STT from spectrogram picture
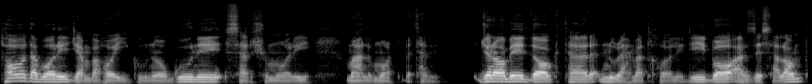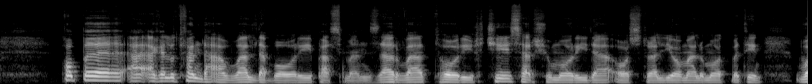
تا درباره جنبه های گوناگون سرشماری معلومات بتن. جناب دکتر نور احمد خالدی با عرض سلام خب اگر لطفا در اول درباره پس منظر و تاریخچه سرشماری در استرالیا معلومات بتین و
